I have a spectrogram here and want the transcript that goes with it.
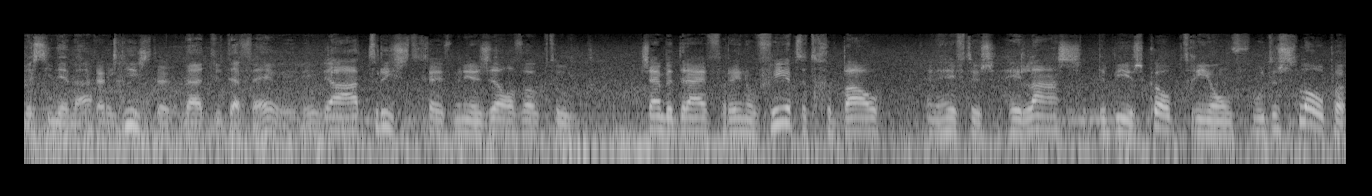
le cinéma. C'est triste. Bah, tout à fait, oui, oui. Ja, triest, geeft meneer zelf ook toe. Zijn bedrijf renoveert het gebouw en heeft dus helaas de bioscoop Triomf moeten slopen.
